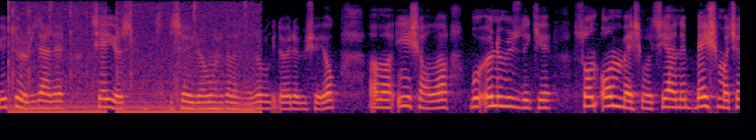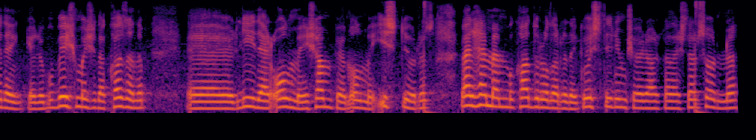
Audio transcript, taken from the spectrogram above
götürürüz. Yani şey göz söylüyorum arkadaşlar. Bugün öyle bir şey yok. Ama inşallah bu önümüzdeki son 15 maçı yani 5 maça denk geliyor. Bu 5 maçı da kazanıp eee, lider olmayı, şampiyon olmayı istiyoruz. Ben hemen bu kadroları da göstereyim şöyle arkadaşlar. Sonra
